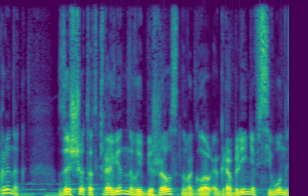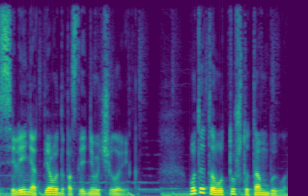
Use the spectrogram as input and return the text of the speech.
рынок – за счет откровенного и безжалостного ограбления всего населения от первого до последнего человека. Вот это вот то, что там было.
